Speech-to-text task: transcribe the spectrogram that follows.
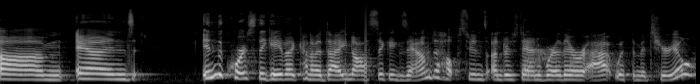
Um, and in the course, they gave a kind of a diagnostic exam to help students understand where they were at with the material.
